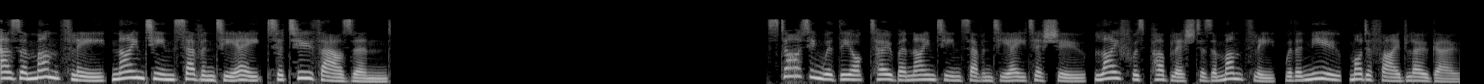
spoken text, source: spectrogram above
As a monthly 1978 to 2000. Starting with the October 1978 issue, Life was published as a monthly, with a new, modified logo.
